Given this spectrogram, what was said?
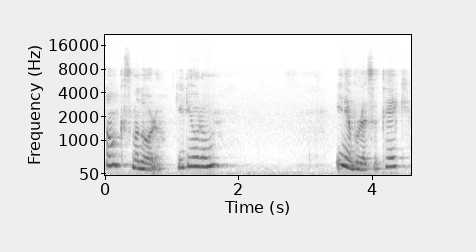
Son kısma doğru geliyorum. Yine burası tek.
